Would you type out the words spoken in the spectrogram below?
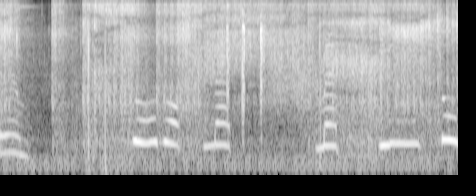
เกมโรบอกแมปแมปยิงสู้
